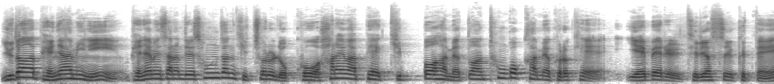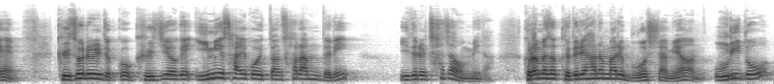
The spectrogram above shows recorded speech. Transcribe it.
유다와 베냐민이 베냐민 사람들이 성전 기초를 놓고 하나님 앞에 기뻐하며 또한 통곡하며 그렇게 예배를 드렸을 그때에 그 소리를 듣고 그 지역에 이미 살고 있던 사람들이 이들을 찾아옵니다. 그러면서 그들이 하는 말이 무엇이냐면 우리도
